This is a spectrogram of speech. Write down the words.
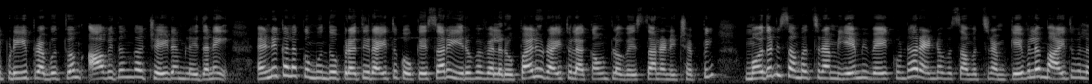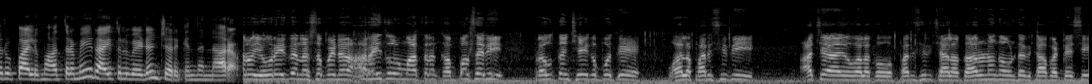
ఇప్పుడు ఈ ప్రభుత్వం ఆ విధంగా చేయడం లేదని ఎన్నికలకు ముందు ప్రతి రైతుకు ఒకేసారి ఇరవై వేల రూపాయలు రైతుల అకౌంట్లో వేస్తానని చెప్పి మొదటి సంవత్సరం ఏమి వేయకుండా రెండవ సంవత్సరం కేవలం ఐదు వేల రూపాయలు మాత్రమే రైతులు వేయడం జరిగిందన్నారు. ఎవరైతే నష్టపోయినారో ఆ రైతులు మాత్రం కంపల్సరీ ప్రభుత్వం చేయకపోతే వాళ్ళ పరిస్థితి ఆచ వాళ్ళకు పరిస్థితి చాలా దారుణంగా ఉంటది కాబట్టేసి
